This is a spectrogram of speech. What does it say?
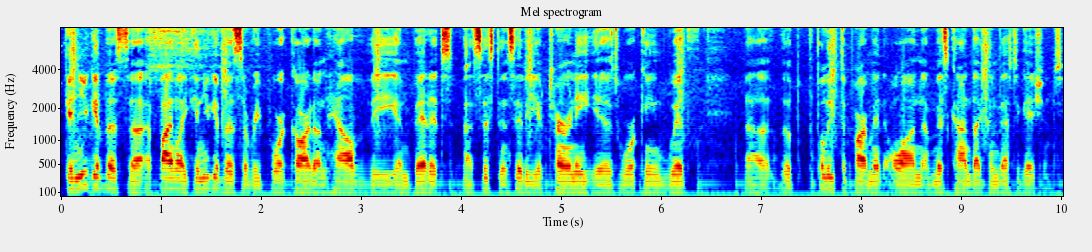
Can you give us, uh, finally, can you give us a report card on how the embedded assistant city attorney is working with uh, the, the, police department on misconduct investigations?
